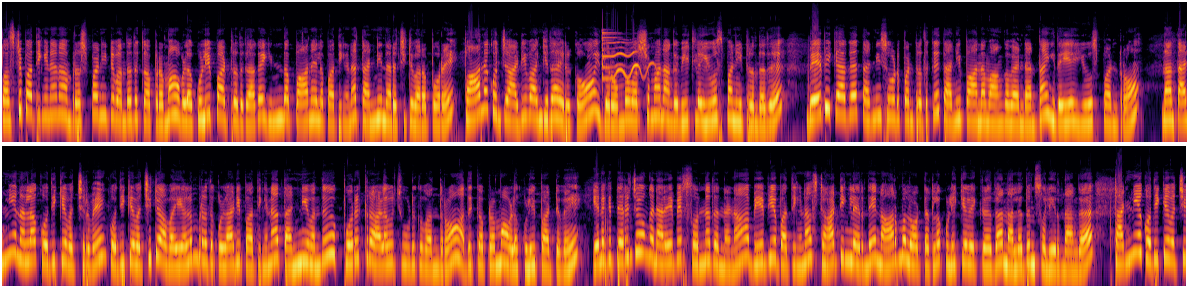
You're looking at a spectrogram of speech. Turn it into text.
ஃபஸ்ட்டு பார்த்தீங்கன்னா நான் ப்ரஷ் பண்ணிட்டு வந்ததுக்கு அப்புறமா அவளை குளிப்பாட்டுறதுக்காக இந்த பானையில் பார்த்தீங்கன்னா தண்ணி நிறச்சிட்டு வரப்போகிறேன் பானை கொஞ்சம் அடி வாங்கி தான் இருக்கும். இது ரொம்ப வருஷமாக நாங்கள் வீட்டில் யூஸ் பண்ணிட்டு இருந்தது. பேபிக்காக தண்ணி சூடு பண்ணுறதுக்கு தனி பானை வாங்க வேண்டான்னு தான் இதையே யூஸ் பண்ணுறோம் நான் தண்ணியை நல்லா கொதிக்க வச்சுருவேன். கொதிக்க வச்சுட்டு அவள் எழும்புறதுக்குள்ளாடி பார்த்தீங்கன்னா தண்ணி வந்து பொறுக்கிற அளவு சூடுக்கு வந்துடும் அதுக்கப்புறமா அவளை குளிப்பாட்டுவேன். எனக்கு தெரிஞ்சவங்க நிறைய பேர் சொன்னது என்னென்னா பேபியை பார்த்தீங்கன்னா ஸ்டார்டிங்ல இருந்தே நார்மல் வாட்டரில் குளிக்க வைக்கிறது தான் நல்லதுன்னு சொல்லியிருந்தாங்க. தண்ணியை கொதிக்க வச்சு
